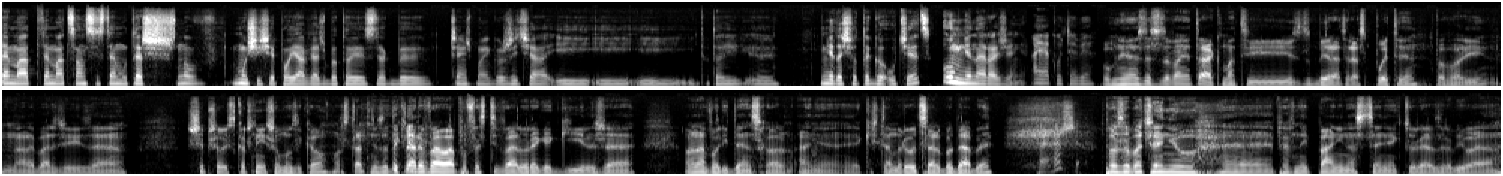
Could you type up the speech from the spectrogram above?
Temat, temat sound systemu też no, musi się pojawiać, bo to jest jakby część mojego życia i, i, i tutaj y, nie da się od tego uciec. U mnie na razie nie. A jak u ciebie? U mnie zdecydowanie tak. Mati zbiera teraz płyty powoli, no ale bardziej za szybszą i skoczniejszą muzyką. Ostatnio zadeklarowała po festiwalu Reggae Gill, że ona woli dancehall, a nie jakieś tam roots albo. Proszę. Po zobaczeniu e, pewnej pani na scenie, która zrobiła,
